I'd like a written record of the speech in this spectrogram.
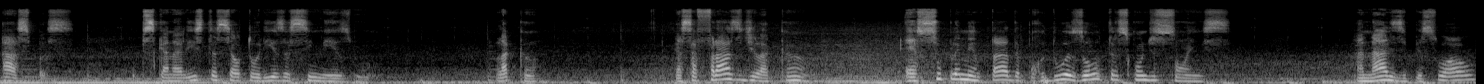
Aspas. O psicanalista se autoriza a si mesmo. Lacan. Essa frase de Lacan é suplementada por duas outras condições: análise pessoal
